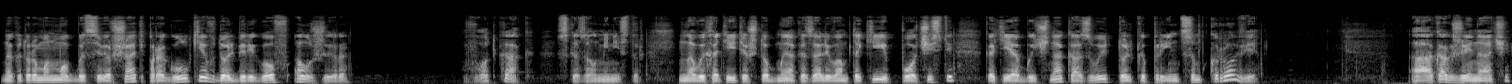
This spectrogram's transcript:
на котором он мог бы совершать прогулки вдоль берегов Алжира. «Вот как!» — сказал министр. «Но вы хотите, чтобы мы оказали вам такие почести, какие обычно оказывают только принцам крови?» «А как же иначе?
